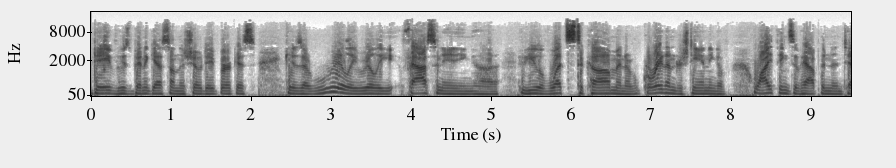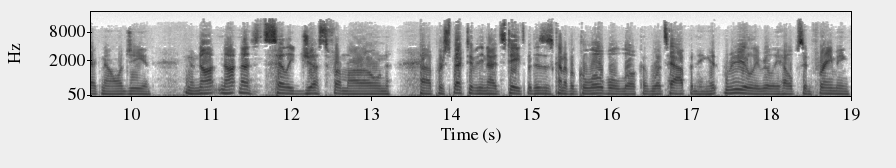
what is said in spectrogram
Dave, who's been a guest on the show, Dave Burkus, gives a really, really fascinating uh, view of what's to come and a great understanding of why things have happened in technology, and you know, not not necessarily just from our own uh, perspective in the United States, but this is kind of a global look of what's happening. It really, really helps in framing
